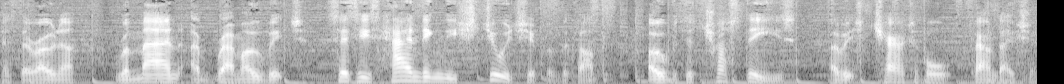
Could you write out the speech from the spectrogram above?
as their owner, Roman Abramovich, says he's handing the stewardship of the club over to trustees of its charitable foundation.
